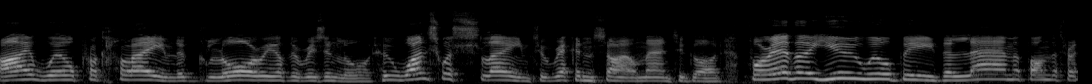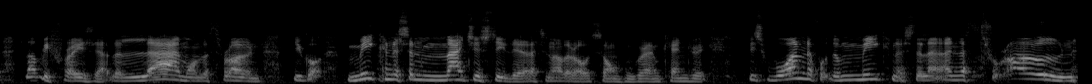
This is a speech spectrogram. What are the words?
I will proclaim the glory of the risen Lord, who once was slain to reconcile man to God. Forever you will be the Lamb upon the throne. Lovely phrase that, the Lamb on the throne. You've got meekness and majesty there. That's another old song from Graham Kendrick. This wonderful, the meekness, the Lamb, and the throne.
